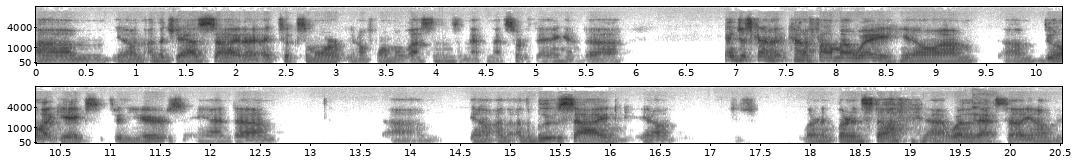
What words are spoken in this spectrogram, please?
Um, you know, on, on, the jazz side, I, I, took some more, you know, formal lessons and that and that sort of thing, and uh, and just kind of kind of found my way. You know, um, um, doing a lot of gigs through the years, and um, um, you know, on the, on the blues side, you know, just learning learning stuff. You know, whether yeah. that's uh, you know,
